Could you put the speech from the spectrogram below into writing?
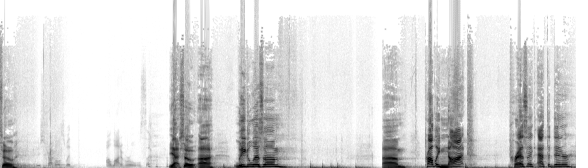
So, who struggles with a lot of rules. yeah, so uh, legalism, um, probably not present at the dinner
